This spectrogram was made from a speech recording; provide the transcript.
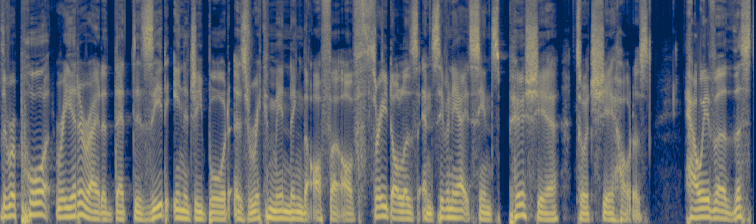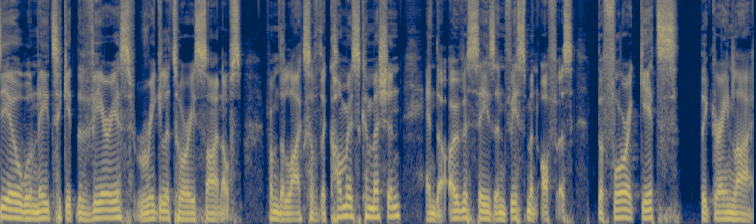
The report reiterated that the Z Energy board is recommending the offer of $3.78 per share to its shareholders. However, this deal will need to get the various regulatory sign offs from the likes of the Commerce Commission and the Overseas Investment Office before it gets the green light.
